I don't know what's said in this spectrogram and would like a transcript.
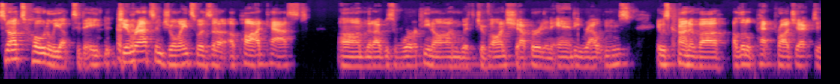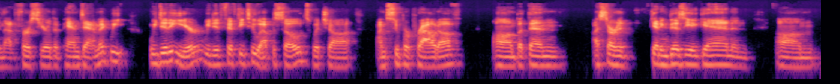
it's not totally up to date. Gym Rats and Joints was a, a podcast um, that I was working on with Jevohn Shepherd and Andy Rautins. It was kind of a, a little pet project in that first year of the pandemic. We we did a year. We did 52 episodes, which uh, I'm super proud of. Um, but then I started getting busy again, and um,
